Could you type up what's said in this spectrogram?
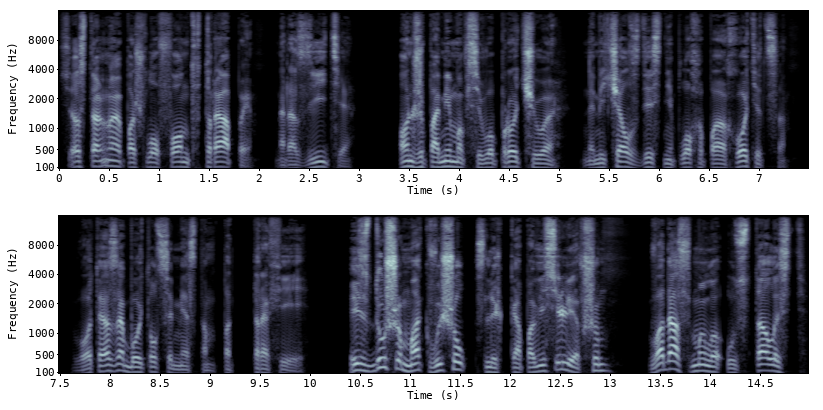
Все остальное пошло в фонд трапы, на развитие. Он же, помимо всего прочего, намечал здесь неплохо поохотиться, вот и озаботился местом под трофеи. Из душа маг вышел слегка повеселевшим. Вода смыла усталость,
